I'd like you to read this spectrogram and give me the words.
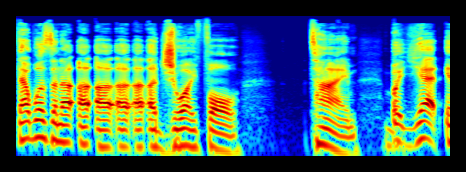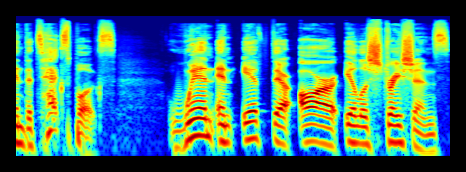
that wasn't a, a, a, a joyful time. But yet, in the textbooks, when and if there are illustrations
